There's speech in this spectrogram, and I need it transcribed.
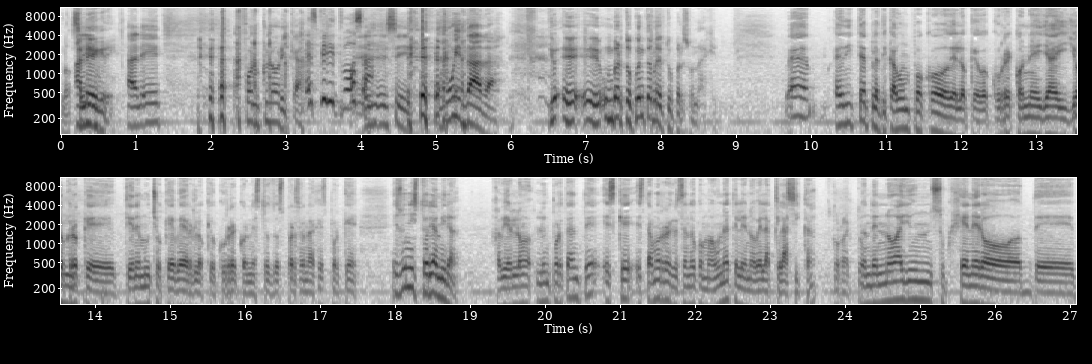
¿no? Sí, alegre. ale- folclórica. Espirituosa. Eh, eh, sí, muy dada. Yo, eh, eh, Humberto, cuéntame de tu personaje. Eh, Edith platicaba un poco de lo que ocurre con ella y yo creo que tiene mucho que ver lo que ocurre con estos dos personajes porque es una historia, mira, Javier, lo, lo importante es que estamos regresando como a una telenovela clásica, Correcto. donde no hay un subgénero de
